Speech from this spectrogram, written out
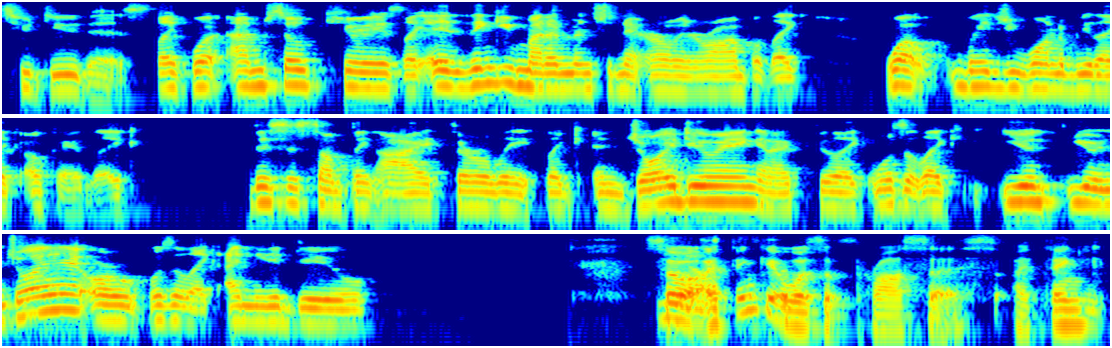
to do this? Like what i'm so curious like i think you might have mentioned it earlier on but like what made you want to be like okay like this is something i thoroughly like enjoy doing and i feel like was it like you you enjoy it or was it like i need to do So Yeah. I think it was a process. I think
